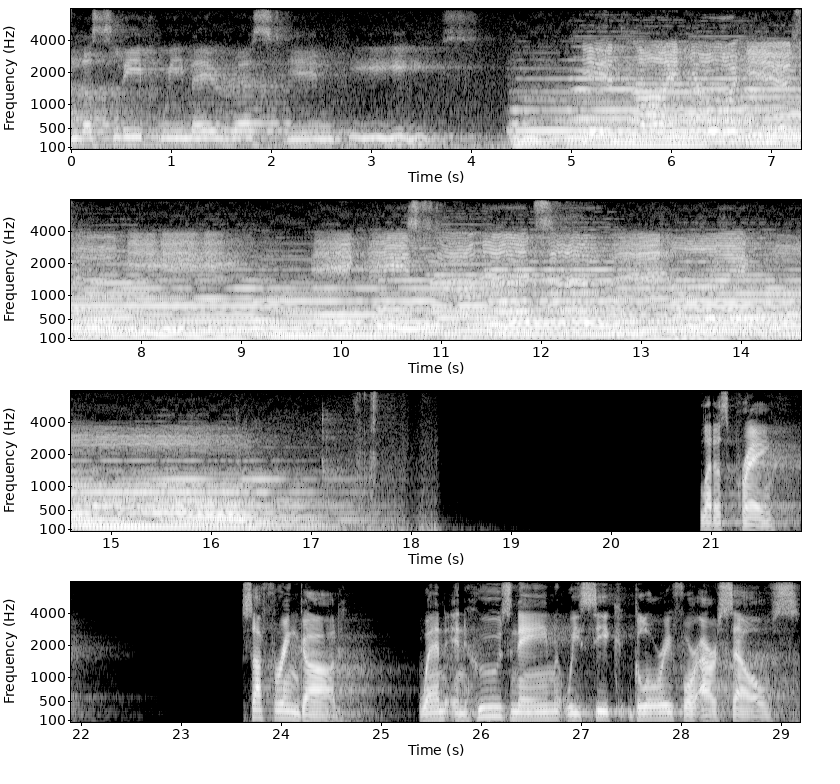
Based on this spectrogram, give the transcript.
and asleep we may rest in peace. Incline your ear to me. Make haste to answer when I call. Let us pray. Suffering God, when in whose name we seek glory for ourselves,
